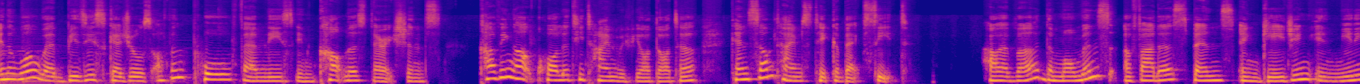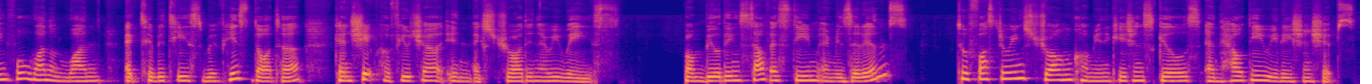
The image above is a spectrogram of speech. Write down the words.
In a world where busy schedules often pull families in countless directions, carving out quality time with your daughter can sometimes take a back seat. However, the moments a father spends engaging in meaningful one on one activities with his daughter can shape her future in extraordinary ways. From building self esteem and resilience to fostering strong communication skills and healthy relationships,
